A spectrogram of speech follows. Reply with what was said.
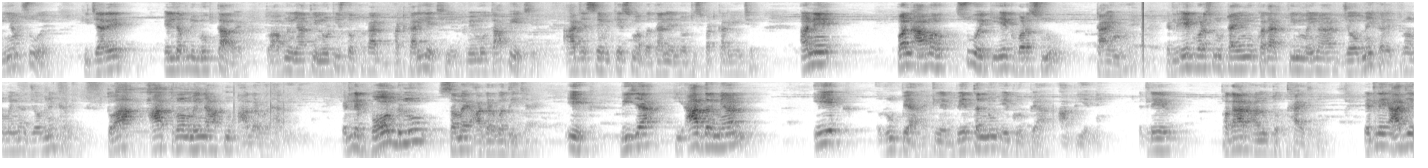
નિયમ શું હોય કે જ્યારે એલડબલ્યુ મૂકતા હોય, તો આપણે ત્યાંથી નોટિસ તો ફટકારીએ છીએ મેમો તો આપીએ છીએ. આ જે સેમ કેસમાં બધાને નોટિસ ફટકાર્યું છે. અને, પણ આમાં શું હોય કે એક વર્ષનું ટાઈમ હોય. એટલે એક વર્ષનું ટાઈમ કદાચ તીન મહિના જોબ નહીં કરે, ત્રણ મહિના જોબ નહીં કરે, તો આ આ ત્રણ મહિના આપણું આગળ વધાવી દે. એટલે બોન્ડનું સમય આગળ વધી જાય. એક, બીજા કે આ દરમિયાન એક રૂપિયા એટલે વેતનનું એક રૂપિયા આપીએ નહીં. એટલે પગાર આનું તો થાય જ નહીં. એટલે આ જે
